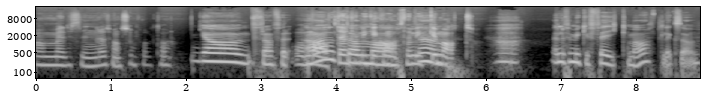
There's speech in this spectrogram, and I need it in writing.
Och mediciner och sånt som folk tar. Ja, framför Och allt maten, för mycket, kom, för mycket maten. mat. Eller för mycket fejkmat liksom.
